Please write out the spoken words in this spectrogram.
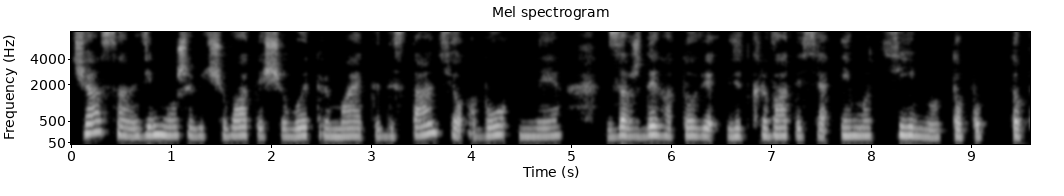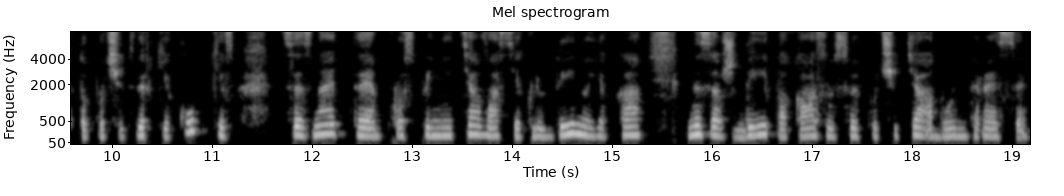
часом він може відчувати, що ви тримаєте дистанцію або не завжди готові відкриватися емоційно. Тобто, по четвірки кубків це, знаєте, про сприйняття вас як людину, яка не завжди показує свої почуття або інтереси.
